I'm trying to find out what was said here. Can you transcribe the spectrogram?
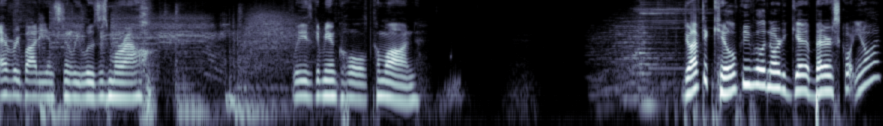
everybody instantly loses morale. Please give me a gold. Come on. Do I have to kill people in order to get a better score? You know what?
